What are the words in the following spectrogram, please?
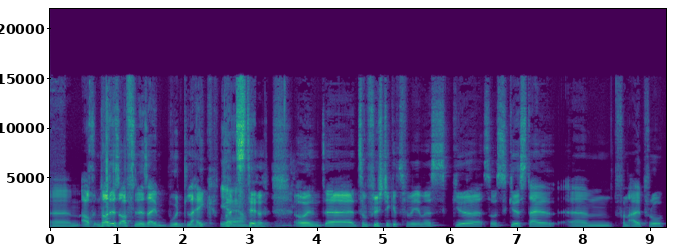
Ähm, auch not as often as I would like, but ja, still. Und äh, zum Frühstück gibt's für mich immer Skir, so Skir-Style ähm, von Alpro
